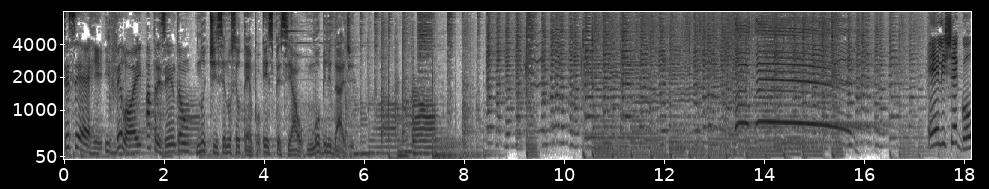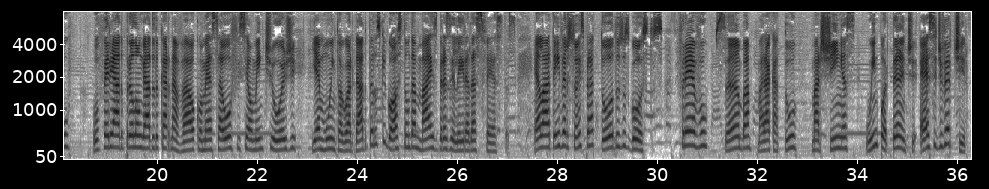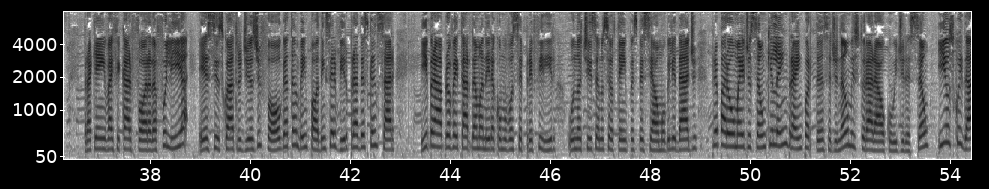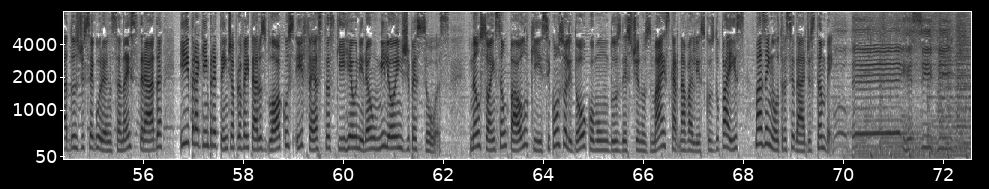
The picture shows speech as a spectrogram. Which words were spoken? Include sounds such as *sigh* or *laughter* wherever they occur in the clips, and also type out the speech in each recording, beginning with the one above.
CCR e Veloy apresentam Notícia no seu tempo, especial Mobilidade. Ele chegou. O feriado prolongado do Carnaval começa oficialmente hoje e é muito aguardado pelos que gostam da mais brasileira das festas. Ela tem versões para todos os gostos: frevo, samba, maracatu, marchinhas. O importante é se divertir. Para quem vai ficar fora da folia, esses quatro dias de folga também podem servir para descansar e para aproveitar da maneira como você preferir, o Notícia no seu Tempo Especial Mobilidade preparou uma edição que lembra a importância de não misturar álcool e direção e os cuidados de segurança na estrada e para quem pretende aproveitar os blocos e festas que reunirão milhões de pessoas. Não só em São Paulo, que se consolidou como um dos destinos mais carnavalescos do país, mas em outras cidades também. Voltei, Recife.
